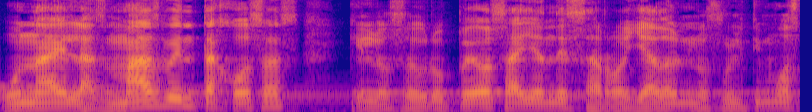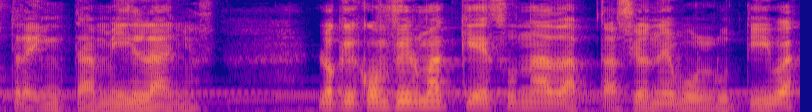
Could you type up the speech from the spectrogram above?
una de las más ventajosas que los europeos hayan desarrollado en los últimos 30.000 años. Lo que confirma que es una adaptación evolutiva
